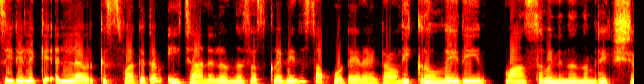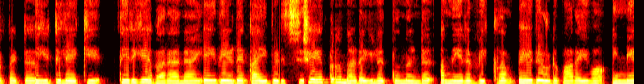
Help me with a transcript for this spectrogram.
സീരിയലിലേക്ക് എല്ലാവർക്കും സ്വാഗതം. ഈ ചാനൽ ഒന്ന് സബ്സ്ക്രൈബ് ചെയ്ത് സപ്പോർട്ട് ചെയ്യണം കേട്ടോ. വിക്രവും വേദയും വാസവനിൽ നിന്നും രക്ഷപ്പെട്ട് വീട്ടിലേക്ക് തിരികെ വരാനായി വേദിയുടെ കൈപിടിച്ച് ക്ഷേത്ര നടയിൽ എത്തുന്നുണ്ട് അന്നേരം വിക്രം വേദിയോട് പറയുക എന്നെ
